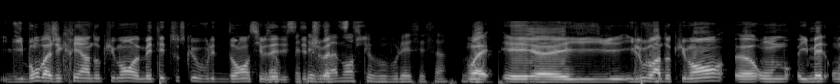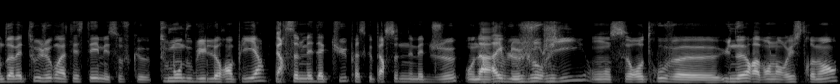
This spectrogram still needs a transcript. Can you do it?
Il dit bon bah j'écris un document, mettez tout ce que vous voulez dedans si vous ouais, avez décidé de jouer à vraiment ce que vous voulez, c'est ça Ouais, et il, il ouvre un document, on, il met, on doit mettre tous les jeux qu'on a testés, mais sauf que tout le monde oublie de le remplir, personne met d'actu, presque personne ne met de jeu. On arrive le jour J, on se retrouve euh, une heure avant l'enregistrement,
